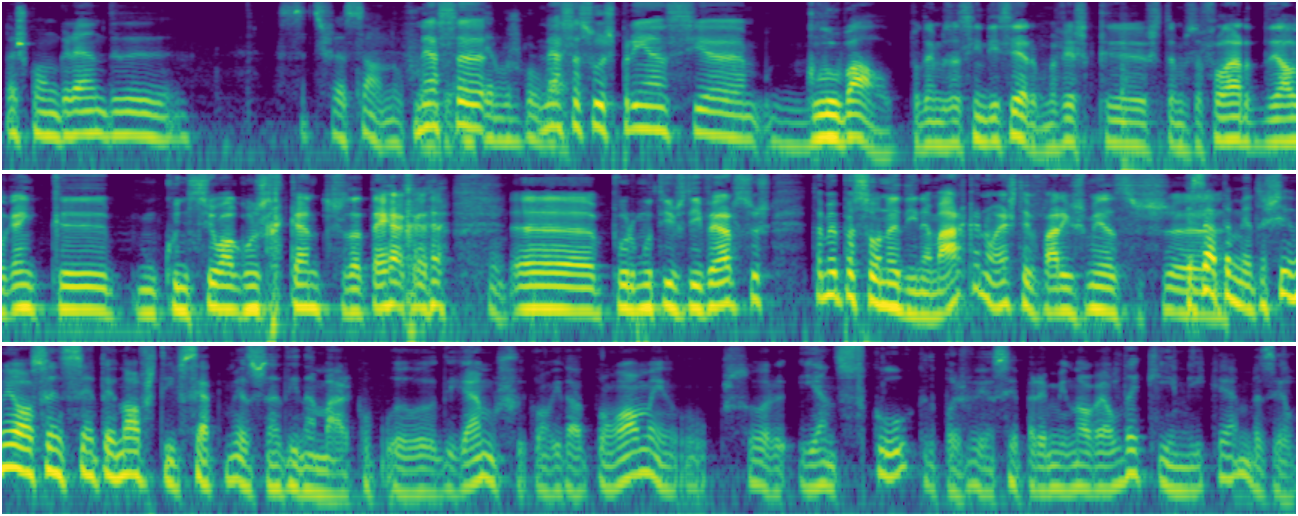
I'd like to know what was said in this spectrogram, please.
mas com grande satisfação, no fundo, nessa, em termos globais. Nessa sua experiência global, podemos assim dizer, uma vez que estamos a falar de alguém que conheceu alguns recantos da Terra uh, por motivos diversos, também passou na Dinamarca, não é? Esteve vários meses... Uh... Exatamente. em 1969, estive sete meses na Dinamarca. Uh, digamos, fui convidado por um homem, o professor Jens Kuhl, que depois veio a ser para mim Nobel da Química, mas ele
